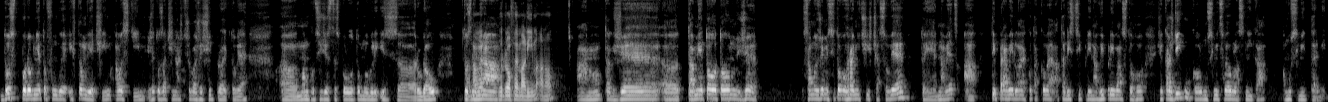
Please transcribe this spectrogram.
Dost podobně to funguje i v tom větším, ale s tím, že to začínáš třeba řešit projektově. Eh, mám pocit, že jste spolu o tom mluvili i s Rudou, To ano, znamená... Rudolfem Malým, ano. Ano, takže uh, tam je to o tom, že samozřejmě si to ohraničíš časově, to je jedna věc, a ty pravidla jako takové a ta disciplína vyplývá z toho, že každý úkol musí mít svého vlastníka a musí mít termín.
